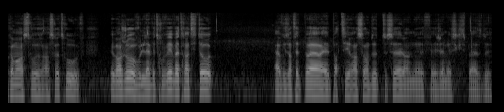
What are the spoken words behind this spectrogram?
Comment on se, retrouve? Oui, bonjour, vous l'avez trouvé, votre antidote? Ah, vous en faites pas, elle partira sans doute tout seul, on ne fait jamais ce qui se passe d'eux.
